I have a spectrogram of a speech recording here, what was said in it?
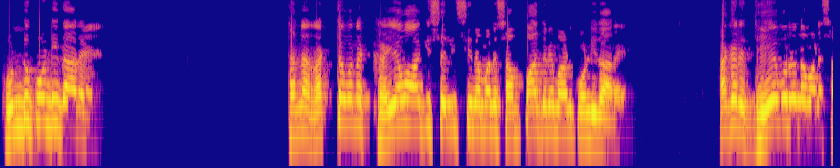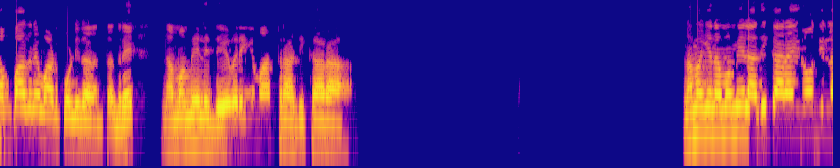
ಕೊಂಡುಕೊಂಡಿದ್ದಾರೆ. ತನ್ನ ರಕ್ತವನ್ನ ಕ್ರಯವಾಗಿ ಸಲ್ಲಿಸಿ ನಮ್ಮನ್ನ ಸಂಪಾದನೆ ಮಾಡ್ಕೊಂಡಿದ್ದಾರೆ. ಹಾಗಾದ್ರೆ ದೇವರು ನಮ್ಮನ್ನ ಸಂಪಾದನೆ ಮಾಡ್ಕೊಂಡಿದ್ದಾರೆ ಅಂತಂದ್ರೆ ನಮ್ಮ ಮೇಲೆ ದೇವರಿಗೆ ಮಾತ್ರ ಅಧಿಕಾರ. ನಮಗೆ ನಮ್ಮ ಮೇಲೆ ಅಧಿಕಾರ ಇರೋದಿಲ್ಲ.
